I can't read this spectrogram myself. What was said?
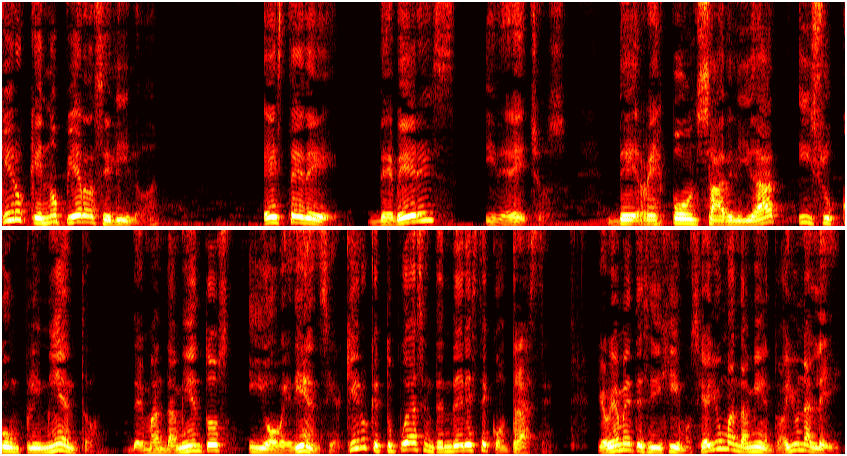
Quiero que no pierdas el hilo. ¿eh? Este de deberes y derechos, de responsabilidad y su cumplimiento, de mandamientos y obediencia. Quiero que tú puedas entender este contraste. Y obviamente si dijimos, si hay un mandamiento, hay una ley,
